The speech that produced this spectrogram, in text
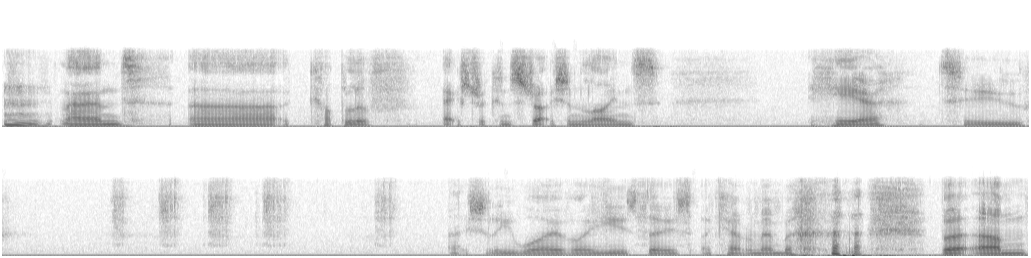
and uh, a couple of extra construction lines here to actually why have I used those? I can't remember. But um,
